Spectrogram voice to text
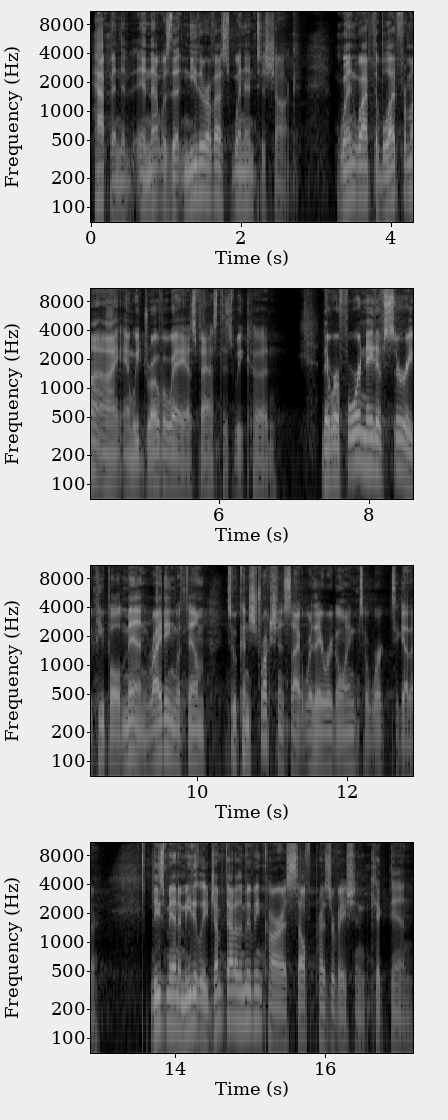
happened, and that was that neither of us went into shock. Gwen wiped the blood from my eye, and we drove away as fast as we could. There were four native Suri people, men, riding with them to a construction site where they were going to work together. These men immediately jumped out of the moving car as self preservation kicked in.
